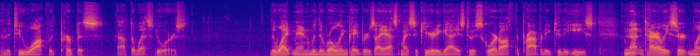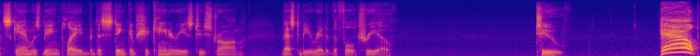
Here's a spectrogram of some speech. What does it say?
And the two walk with purpose out the west doors. The white man with the rolling papers, I asked my security guys to escort off the property to the east. I'm not entirely certain what scam was being played, but the stink of chicanery is too strong. Best to be rid of the full trio. 2. Help!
